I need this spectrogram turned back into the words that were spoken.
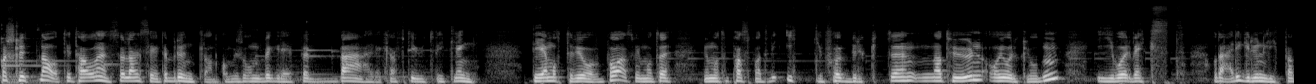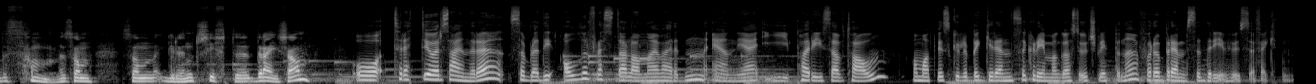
På slutten av 80-tallet lanserte Brundtland-kommisjonen begrepet bærekraftig utvikling. Det måtte vi over på. Altså vi, måtte, vi måtte passe på at vi ikke forbrukte naturen og jordkloden i vår vekst. Og det er i grunn litt av det samme som, som grønt skifte dreier seg om. Og 30 år seinere så ble de aller fleste av landene i verden enige i Parisavtalen om at vi skulle begrense klimagassutslippene for å bremse drivhuseffekten.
